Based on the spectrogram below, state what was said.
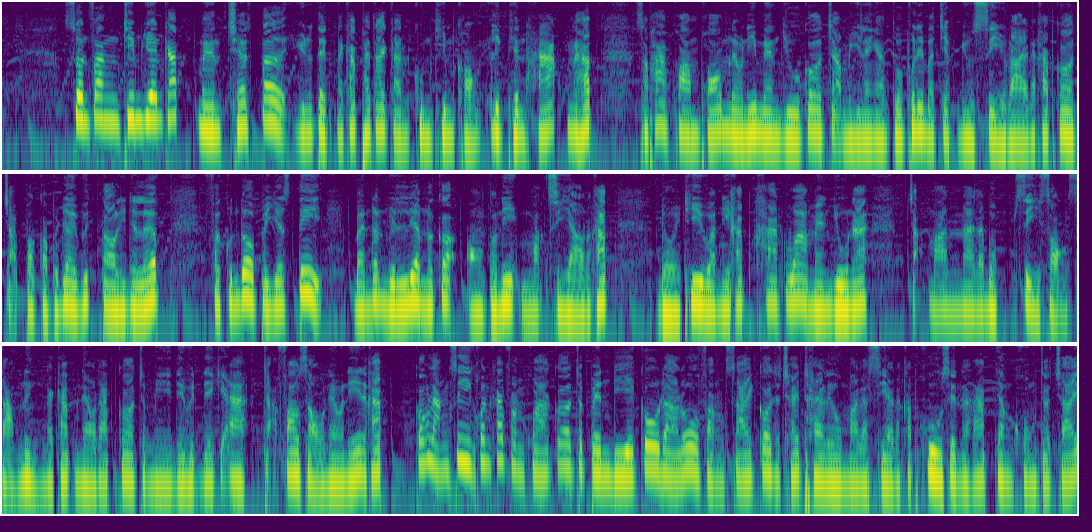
ส่วนฝั่งทีมเยือนครับแมนเชสเตอร์ยูไนเต็ดนะครับภายใต้การคุมทีมของเอลิกเทนฮากนะครับสภาพความพร้อมในวันนี้แมนยูก็จะมีรายงานตัวผู้เล่นบาดเจ็บอยู่ 4 รายนะครับก็จะประกอบไปด้วยวิกตอร์ลีเดเลฟฟาคุนโดเปเยสตี้แบนดอนวิลเลียมแล้วก็อองโตนี่มักซิยาวนะครับโดยที่วันนี้ครับคาดว่าแมนยูนะจะมาในระบบ 4-2-3-1 นะครับ แนวรับก็จะมีเดวิดเดกอาจะเฝ้าเสาในวันนี้นะครับ กองหลัง 4 คนครับฝั่งขวาก็จะเป็นดีเอโกดาโรฝั่งซ้ายก็จะใช้ไทเรลมาเลเซียนะครับ คู่เซนนะครับ ยังคงจะใช้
